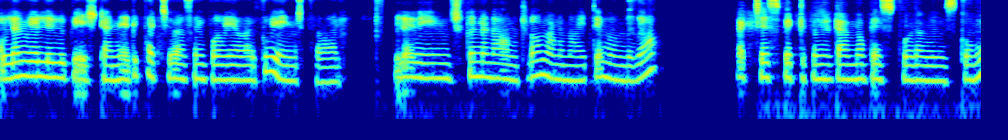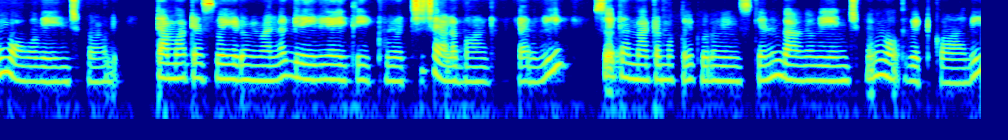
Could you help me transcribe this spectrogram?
అల్లం వెల్లుల్లి పేస్ట్ అనేది పచ్చివాసన పోయే వరకు వేయించుకోవాలి. ఇలా వేయించుకున్న దాంట్లో మనమైతే ముందుగా కట్ చేసి పెట్టుకున్న టమాటోస్ కూడా వేసుకొని బాగా వేయించుకోవాలి. టమాటాస్ వేయడం వల్ల గ్రేవీ అయితే ఎక్కువ వచ్చి చాలా బాగుంటుంది. కర్రీ సో టమాటా ముక్కలు కూడా వేసుకొని బాగా వేయించుకొని మూత పెట్టుకోవాలి.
